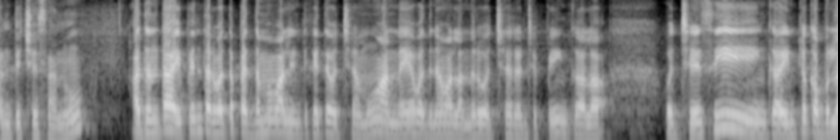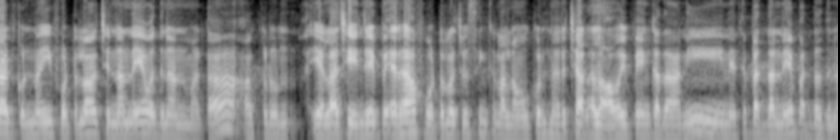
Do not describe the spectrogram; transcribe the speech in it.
అంటించేసాను అదంతా అయిపోయిన తర్వాత పెద్దమ్మ వాళ్ళ ఇంటికైతే వచ్చాము. అన్నయ్య వదిన వాళ్ళందరూ వచ్చారని చెప్పి ఇంకా అలా వచ్చేసి ఇంకా ఇంట్లో కబుర్లు ఆడుకుంటున్నాం. ఈ ఫోటోలో చిన్న అన్నయ్య వదిన అనమాట అక్కడ ఎలా చేంజ్ అయిపోయారా ఆ ఫోటోలో చూసి ఇంకా అలా నవ్వుకుంటున్నారు. చాలా లావ్ అయిపోయాం కదా అని నేనైతే పెద్ద అన్నయ్య పెద్ద వదిన.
